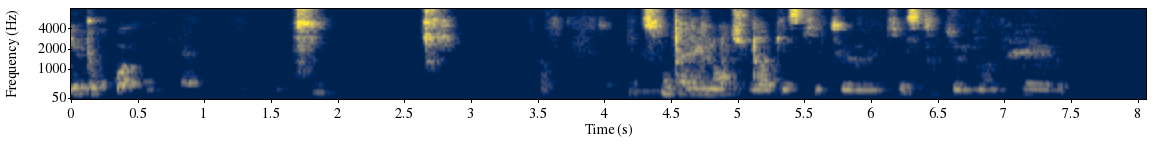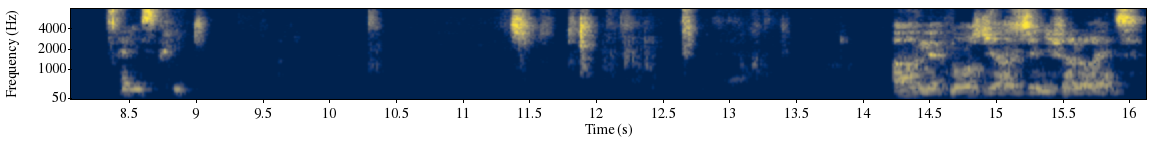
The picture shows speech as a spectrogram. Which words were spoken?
Et pourquoi? Spontanément, tu vois, qu'est-ce qui te, qu'est-ce qui te viendrait à l'esprit? Ah, honnêtement, je dirais Jennifer Lawrence.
